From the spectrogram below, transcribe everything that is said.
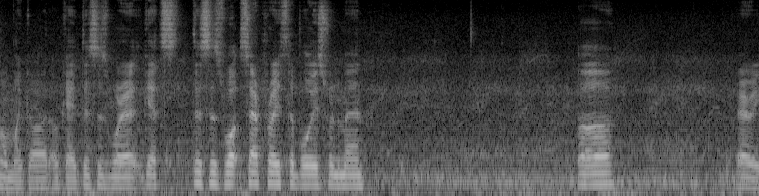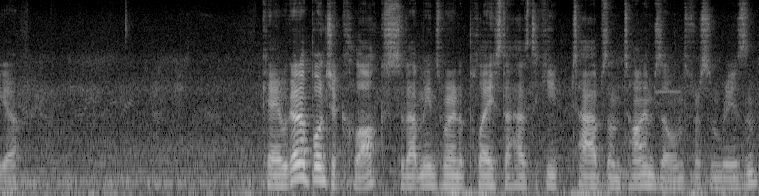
Oh my god, okay, this is where it gets... This is what separates the boys from the men. Uh... There we go. Okay, we got a bunch of clocks, so that means we're in a place that has to keep tabs on time zones for some reason.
